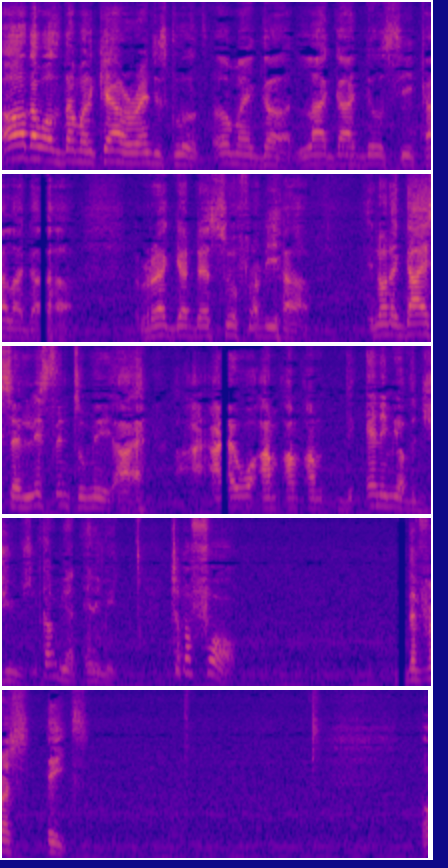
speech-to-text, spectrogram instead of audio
all that was arranged his clothes. Oh my God. Lagadosi kalagaha. Regade sufradiha. You know, the guy said, listen to me. I, I, I, I'm, I'm, I'm the enemy of the Jews. You can't be an enemy. Chapter 4, the verse 8. Oh,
